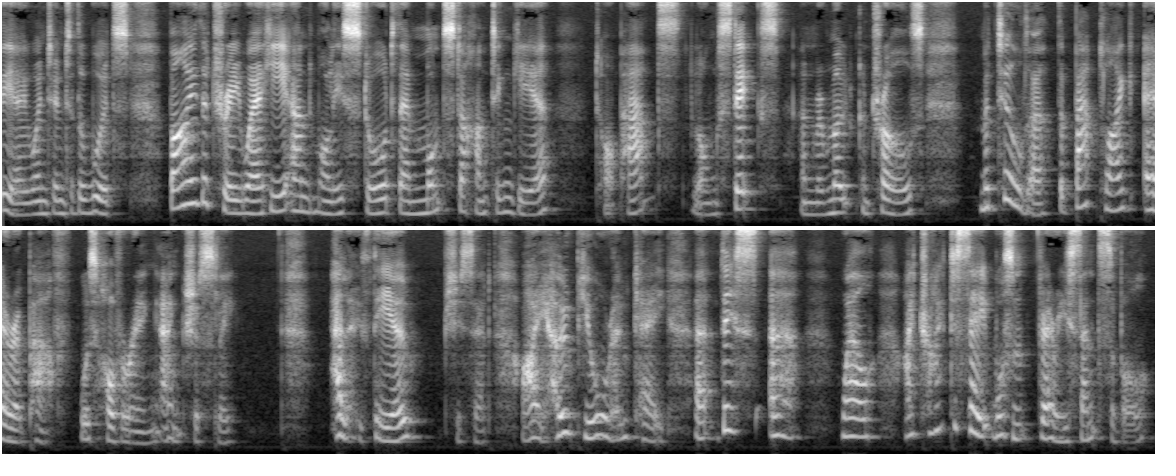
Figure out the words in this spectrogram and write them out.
Theo went into the woods, by the tree where he and Molly stored their monster hunting gear top hats, long sticks, and remote controls. Matilda, the bat like aeropath, was hovering anxiously. Hello, Theo, she said. I hope you're okay. Uh, this, uh, well, I tried to say it wasn't very sensible.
